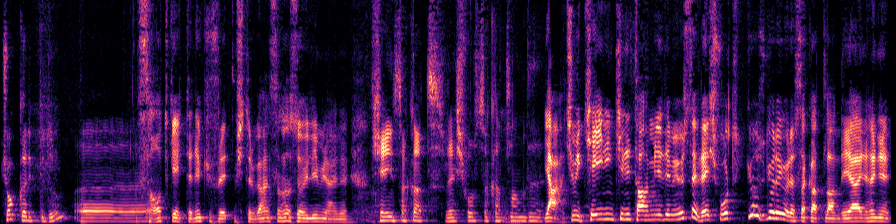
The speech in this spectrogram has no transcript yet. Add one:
Çok garip bir durum. Ee, Southgate'de ne küfür etmiştir ben sana söyleyeyim yani. Kane sakat. Rashford sakatlandı. Ya şimdi Kane'inkini tahmin edemiyoruz da Rashford göz göre göre sakatlandı. Yani hani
